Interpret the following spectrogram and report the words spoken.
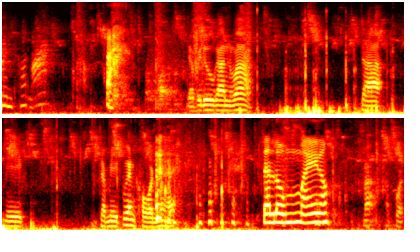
มันทอดไปเดี๋ยวไปดูกันว่า จะมีจะมีเปื้อนโคลนไหม จะลมไหมเนาะมาเอาขวด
